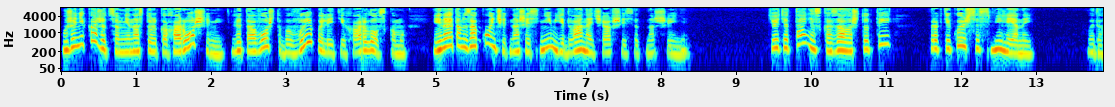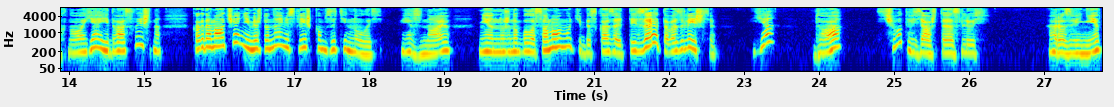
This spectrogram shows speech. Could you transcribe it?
уже не кажутся мне настолько хорошими для того, чтобы выпалить их Орловскому и на этом закончить наши с ним едва начавшиеся отношения. Тетя Таня сказала, что ты практикуешься с Миленой. Выдохнула я, едва слышно, когда молчание между нами слишком затянулось. Я знаю, мне нужно было самому тебе сказать. Ты из-за этого злишься? Я? Да. С чего ты взял, что я злюсь? А разве нет?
